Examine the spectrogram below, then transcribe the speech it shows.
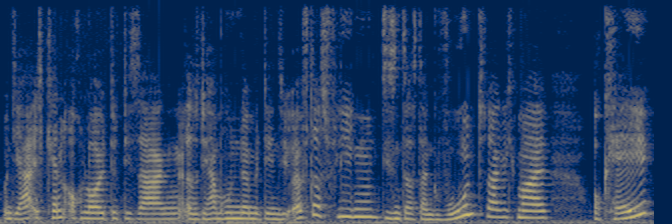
Und ja, ich kenne auch Leute, die sagen, also die haben Hunde, mit denen sie öfters fliegen, die sind das dann gewohnt, sage ich mal. Okay.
